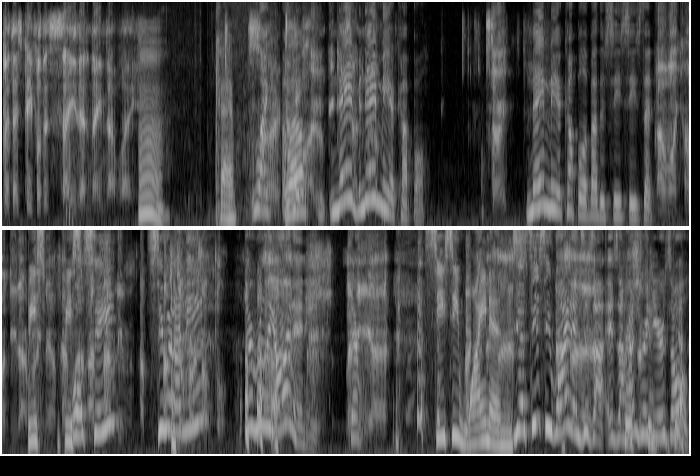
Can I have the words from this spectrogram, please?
but there's people that say their name that way. Okay. like, okay, Well- I would be name name me a couple. Sorry. Name me a couple of other CCs that Oh, well, I can't do that Be- right now. be- Pamela. Well, I'm- see? I'm even- I'm- See I'm what I mean? there really aren't any. Let They're- me. Uh, CeCe Winans. Yeah, CeCe Winans is a is a hundred years old.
